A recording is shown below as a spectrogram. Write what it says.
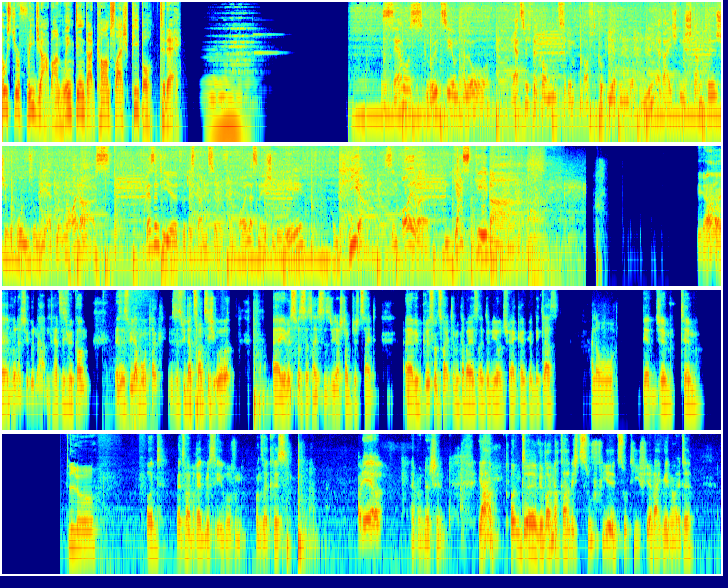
Post your free job on linkedin.com slash people today. Servus, Grüezi und Hallo. Herzlich willkommen zu dem oft kopierten, doch nie erreichten Stammtisch rund um die Edmonton Oilers. Präsentiert wird das Ganze von OilersNation.de und hier sind eure Gastgeber. Ja, einen wunderschönen guten Abend. Herzlich willkommen. Es ist wieder Montag, es ist wieder 20 Uhr. Äh, ihr wisst, was das heißt. Es ist wieder Stammtischzeit. Äh, wir begrüßen uns heute mit dabei, ist heute wir und schwer Kölke Niklas. Hallo. Der Jim, Tim. Hallo. Und wenn es mal brennt, müsst ihr ihn rufen. Unser Chris. Aber die Ehre. Ein wunderschön. Ja, und äh, wir wollen noch gar nicht zu viel, zu tief hier reingehen heute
